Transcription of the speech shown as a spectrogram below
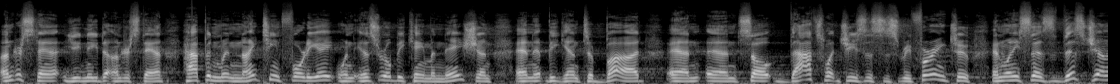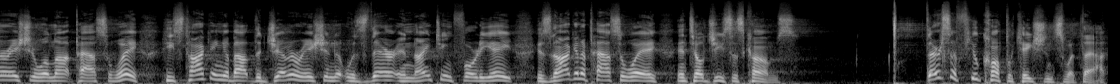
understand, you need to understand, happened in 1948 when Israel became a nation and it began to bud. And, and so that's what Jesus is referring to. And when he says, This generation will not pass away, he's talking about the generation that was there in 1948 is not going to pass away until Jesus comes. There's a few complications with that.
